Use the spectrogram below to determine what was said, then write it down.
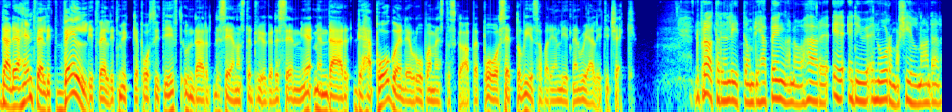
där det har hänt väldigt, väldigt, väldigt mycket positivt under det senaste dryga decenniet, men där det här pågående Europa Europamästerskapet på sätt och vis har varit en liten reality check. Du pratade lite om de här pengarna och här är det ju enorma skillnader.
